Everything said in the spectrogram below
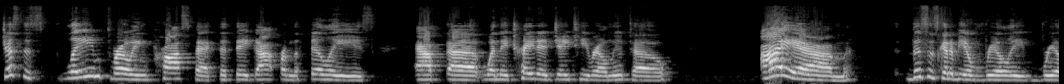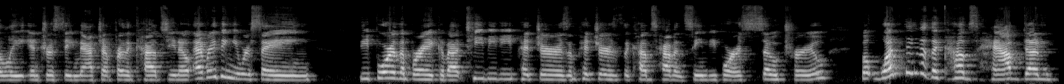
just this flame throwing prospect that they got from the Phillies after, uh, when they traded JT Realmuto. I am this is going to be a really, really interesting matchup for the Cubs. You know, everything you were saying before the break about TBD pitchers and pitchers the Cubs haven't seen before is so true. But one thing that the Cubs have done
